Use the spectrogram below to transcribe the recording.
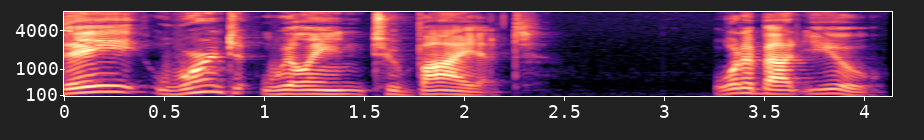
They weren't willing to buy it. What about you?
